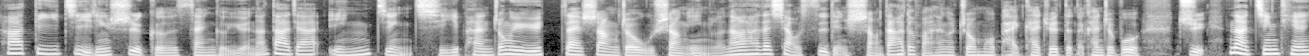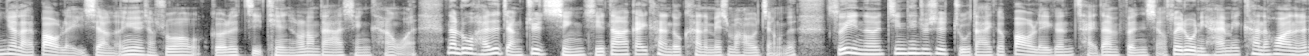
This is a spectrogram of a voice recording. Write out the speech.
她第一季已经事隔三个月，那大家引颈期盼，终于。在上周五上映了，然后她在下午四点上，大家都把那个周末排开，就等着看这部剧。那今天要来爆雷一下了，因为想说隔了几天，然后让大家先看完。那如果还是讲剧情，其实大家该看的都看了，没什么好讲的。所以呢，今天就是主打一个爆雷跟彩蛋分享。所以如果你还没看的话呢，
